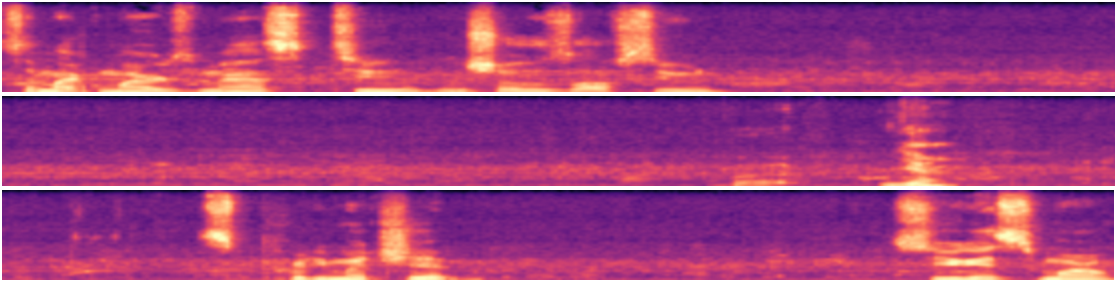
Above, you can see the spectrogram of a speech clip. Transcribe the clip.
some Michael Myers mask too and show those off soon. But yeah. That's pretty much it. See you guys tomorrow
